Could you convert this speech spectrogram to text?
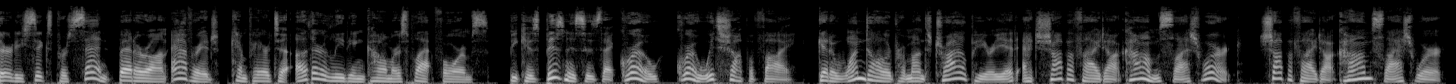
36% better on average compared to other leading commerce platforms because businesses that grow grow with Shopify. Get a $1 per month trial period at shopify.com/work. shopify.com/work.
